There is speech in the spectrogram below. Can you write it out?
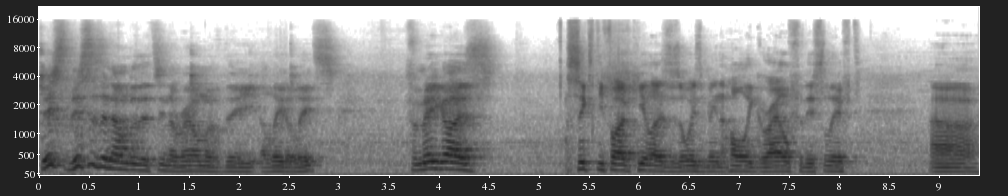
This this is a number that's in the realm of the elite elites. For me, guys, 65 kilos has always been the holy grail for this lift. Uh,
